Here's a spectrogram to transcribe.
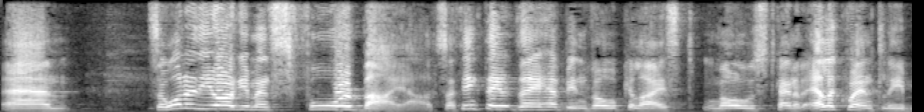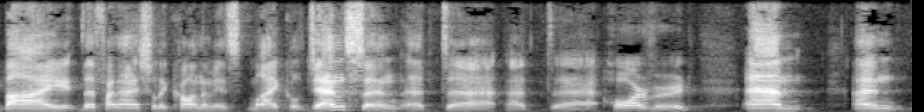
Um, so, what are the arguments for buyouts? I think they, they have been vocalized most kind of eloquently by the financial economist Michael Jensen at, uh, at uh, Harvard. Um, and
